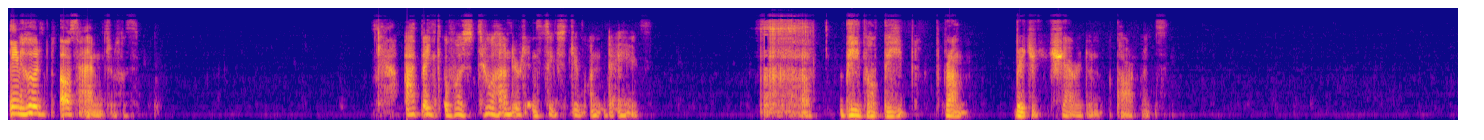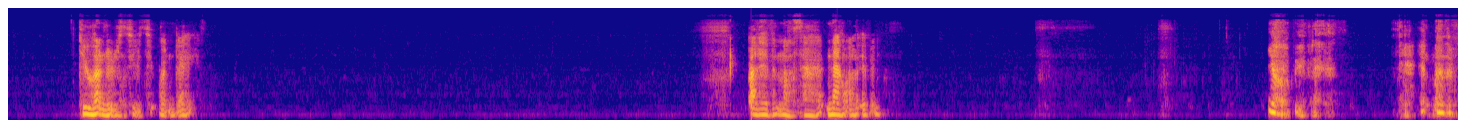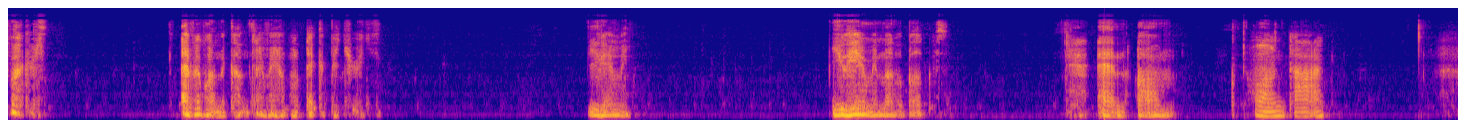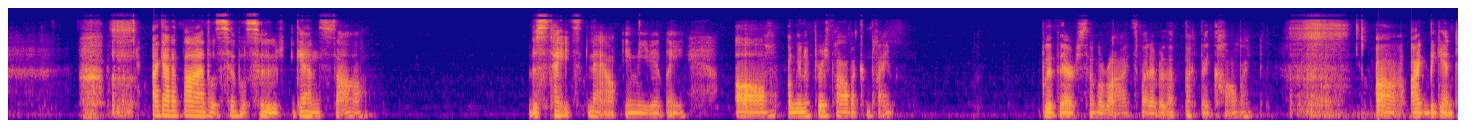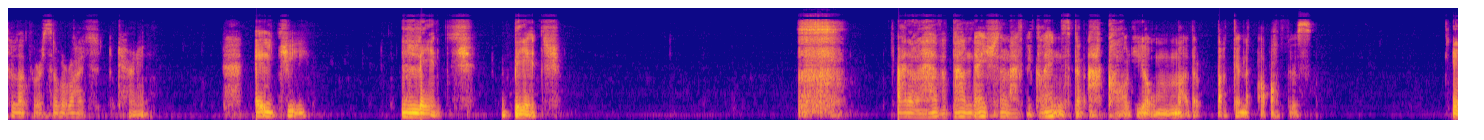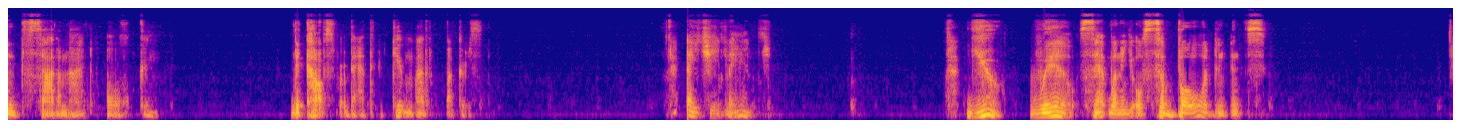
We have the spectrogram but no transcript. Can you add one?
In Hood, Los Angeles. I think it was 261 days. People peeped from Richard Sheridan Apartments. 261 days. I live in Los Angeles. Now I live in. Y'all be blessed. And motherfuckers. Everyone that comes to me, I want to take a picture of you. You hear me? You hear me, motherfuckers? And, um, on time. I got a civil suit against the states now immediately. Uh, I'm going to first file a complaint with their civil rights, whatever the fuck they call it. Uh, I began to look for a civil rights attorney. A.G. Lynch, bitch. I don't have a foundation like the Clintons, but I called your motherfucking office in sodomite Oregon. The cops were bad there too, motherfuckers. H.E. Lynch, you will send one of your subordinates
